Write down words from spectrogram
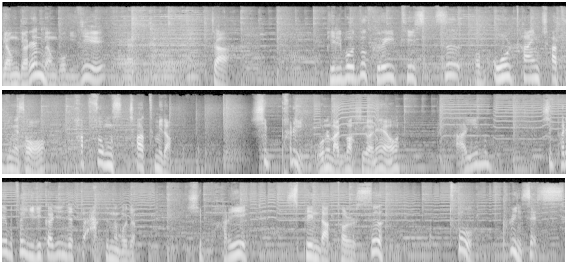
명절엔 명곡이지. 네. 자, 빌보드 Greatest of All Time 차트 중에서 Pop Songs 차트입니다. 18위 오늘 마지막 시간이에요. 아, 이 18위부터 1위까지 이제 쫙 듣는 거죠. 18위 스핀 닥터스 Two Princes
